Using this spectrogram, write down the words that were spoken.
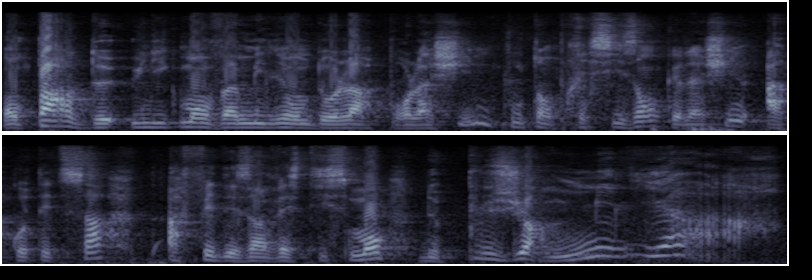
On parle de uniquement 20 millions de dollars pour la Chine, tout en précisant que la Chine, à côté de ça, a fait des investissements de plusieurs milliards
